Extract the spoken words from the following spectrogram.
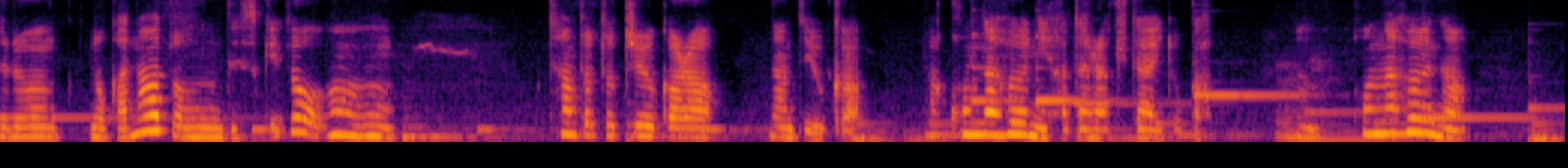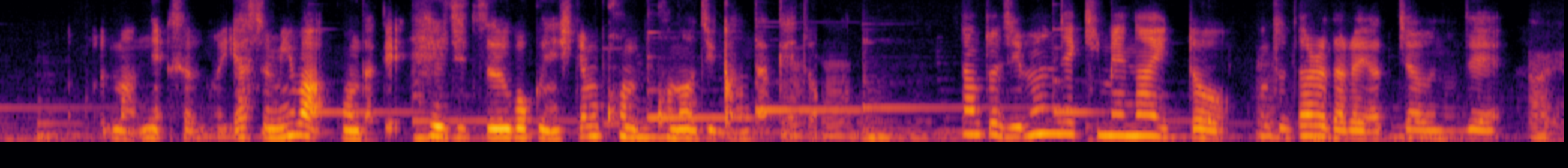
するのかなと思うんですけど、うんうん、ちゃんと途中から何て言うかあこんな風に働きたいとか、うん、こんな風なまあね、その休みはこんだけ平日動くにしてもここの時間だけど、ちゃんと自分で決めないと本当だらだらやっちゃうので、はいはい、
